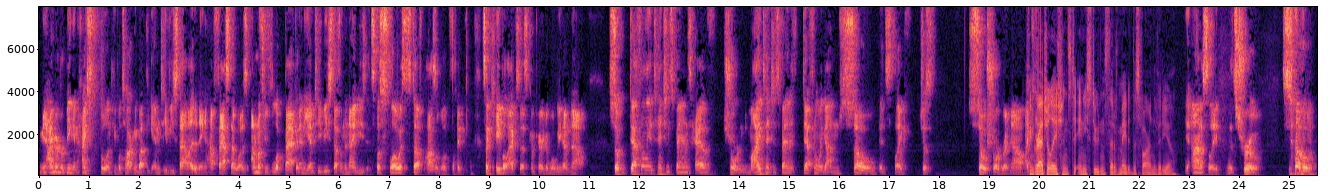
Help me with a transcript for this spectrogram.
I mean, I remember being in high school and people talking about the MTV style editing and how fast that was. I don't know if you've looked back at any MTV stuff in the '90s. It's the slowest stuff possible. It's like it's like cable access compared to what we have now. So definitely, attention spans have shortened. My attention span has definitely gotten so it's like just so short right now. Congratulations to any students that have made it this far in the video. Yeah, honestly, it's true. So,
